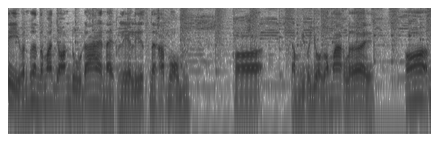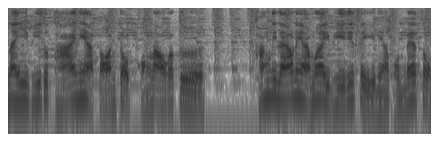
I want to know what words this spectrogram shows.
4เพื่อนๆสามารถย้อนดูได้ในเพลย์ลิสต์นะครับผมก็ จะมีประโยชน์มากๆเลยเพราะใน EP สุดท้ายเนี่ยตอนจบของเราก็คือ ครั้งที่แล้วเนี่ยเมื่อ EP ที่4เนี่ยผมได้ส่ง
